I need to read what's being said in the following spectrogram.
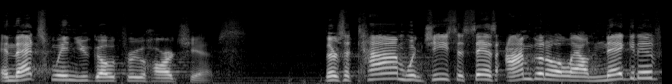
and that's when you go through hardships. There's a time when Jesus says, I'm going to allow negative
